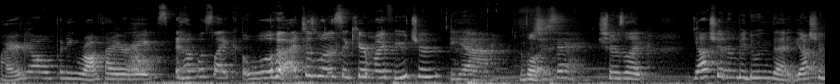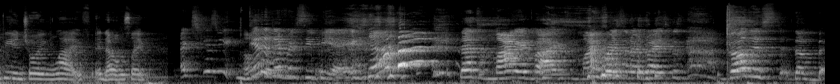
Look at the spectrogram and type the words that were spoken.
why are y'all opening Roth IRAs? And I was like, well, I just want to secure my future. Yeah. What she say? She was like, y'all shouldn't be doing that. Y'all should be enjoying life. And I was like, excuse me, okay. get a different CPA. That's my advice, my personal advice. Because girl, this the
